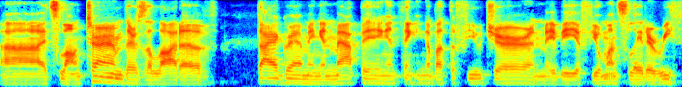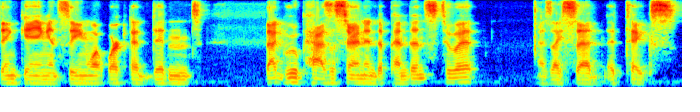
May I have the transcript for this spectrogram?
Uh, it's long term there's a lot of diagramming and mapping and thinking about the future and maybe a few months later rethinking and seeing what worked and didn't that group has a certain independence to it as i said it takes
